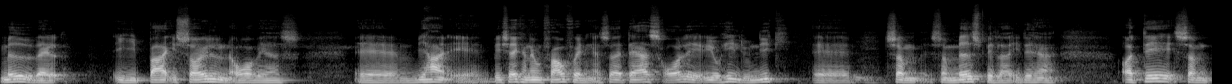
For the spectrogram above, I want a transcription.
medudvalg i, bare i søjlen over ved os. Øh, vi har, øh, hvis jeg ikke har nævnt fagforeninger, så er deres rolle jo helt unik øh, som, som medspiller i det her. Og det som,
